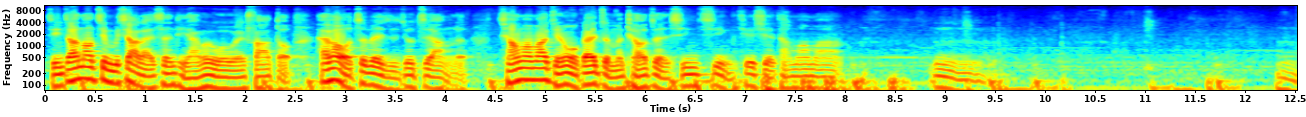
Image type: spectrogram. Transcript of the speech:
紧张到静不下来，身体还会微微发抖，害怕我这辈子就这样了。强妈妈，请问我该怎么调整心境？谢谢唐妈妈。嗯，嗯，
